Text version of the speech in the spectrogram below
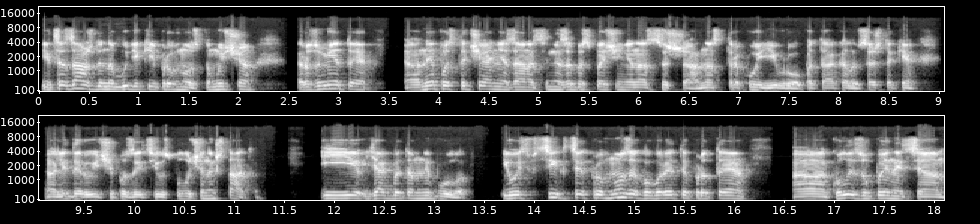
І це завжди на будь-який прогноз, тому що розумієте, е, не постачання зараз і не забезпечення нас США, нас страхує Європа, так, але все ж таки е, лідируючі позиції у Сполучених Штатах. І як би там не було, і ось в цих цих прогнозах говорити про те, коли зупиниться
